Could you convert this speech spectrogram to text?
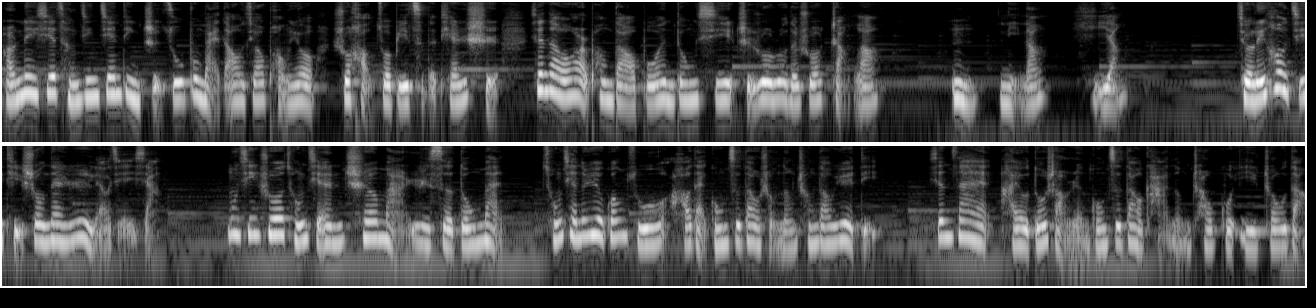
而那些曾经坚定只租不买的傲娇朋友，说好做彼此的天使，现在偶尔碰到不问东西，只弱弱的说涨了。嗯，你呢？一样。九零后集体受难日，了解一下。木心说：“从前车马日色都慢，从前的月光族好歹工资到手能撑到月底，现在还有多少人工资到卡能超过一周的？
